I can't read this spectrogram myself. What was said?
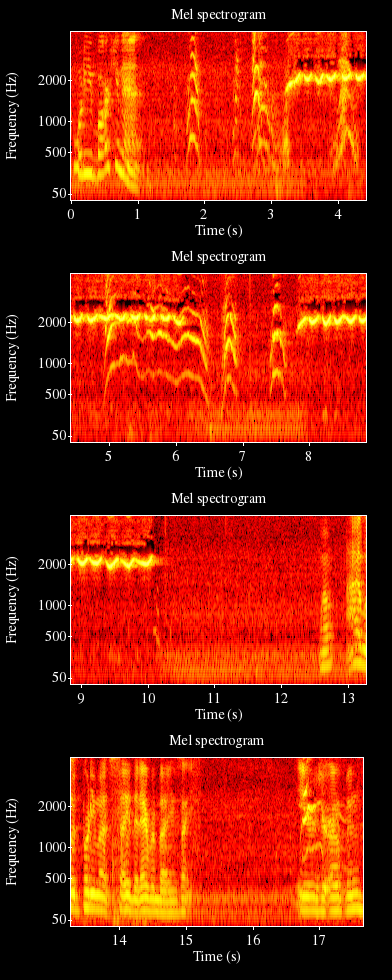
What are you barking at? Well, I would pretty much say that everybody's like, ears are open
